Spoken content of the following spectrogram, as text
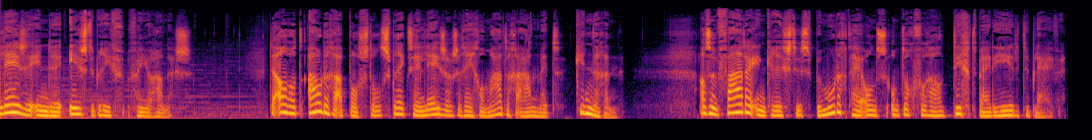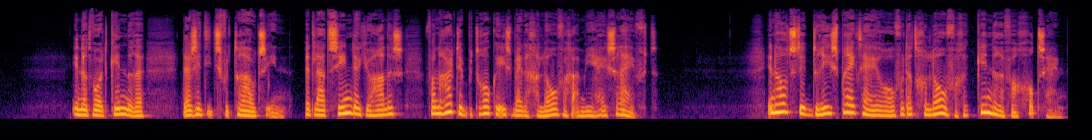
lezen in de eerste brief van Johannes. De al wat oudere apostel spreekt zijn lezers regelmatig aan met kinderen. Als een vader in Christus bemoedigt hij ons om toch vooral dicht bij de Heer te blijven. In dat woord kinderen, daar zit iets vertrouwds in. Het laat zien dat Johannes van harte betrokken is bij de gelovigen aan wie hij schrijft. In hoofdstuk 3 spreekt hij erover dat gelovigen kinderen van God zijn.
